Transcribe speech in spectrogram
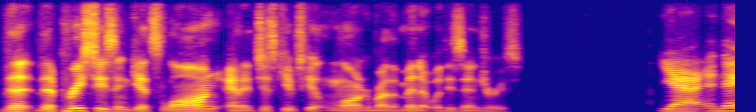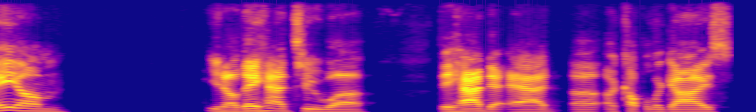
the the preseason gets long, and it just keeps getting longer by the minute with these injuries. Yeah, and they um you know, they had to uh they had to add uh, a couple of guys.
